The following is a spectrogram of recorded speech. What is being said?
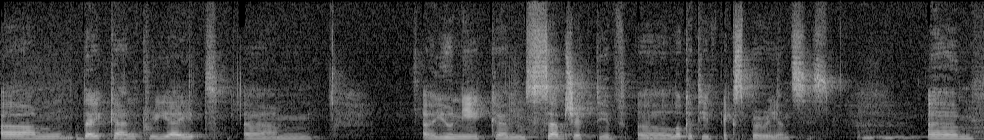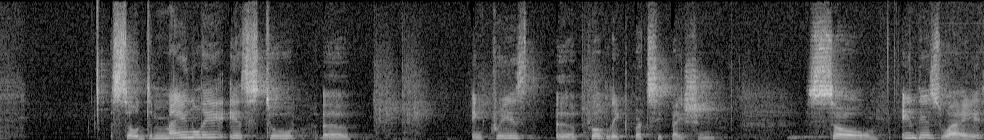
um, they can create um, unique and subjective uh, locative experiences. Um, so the mainly is to uh, increase uh, public participation. So in this way,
